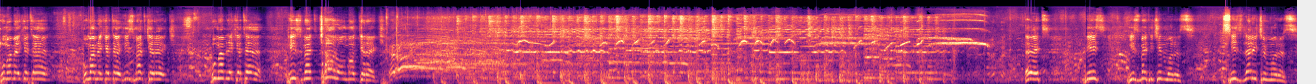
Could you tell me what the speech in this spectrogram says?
Bu memlekete bu memlekete hizmet gerek. Bu memlekete hizmetkar olmak gerek. Evet, biz hizmet için varız. Sizler için varız.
